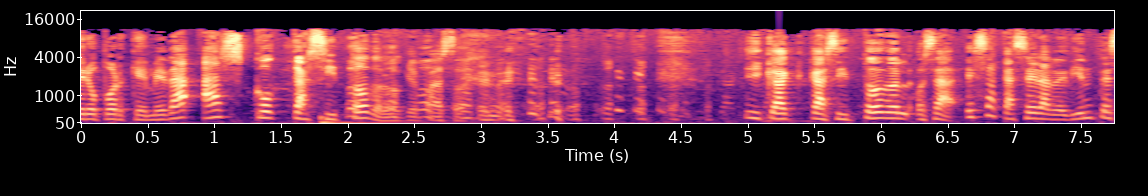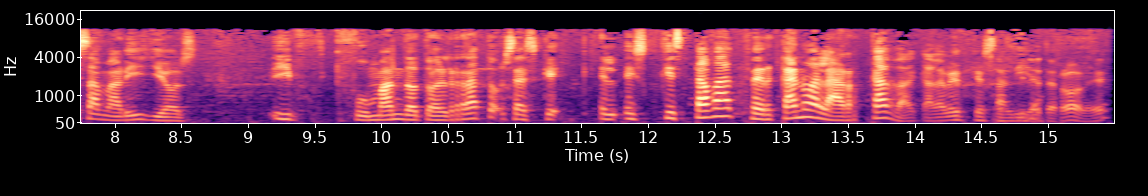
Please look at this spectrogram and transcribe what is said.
pero porque me da asco casi todo lo que pasa. en- y ca- casi todo, el- o sea, esa casera de dientes amarillos y fumando todo el rato, o sea, es que el- es que estaba cercano a la arcada cada vez que salía. terror, ¿eh?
